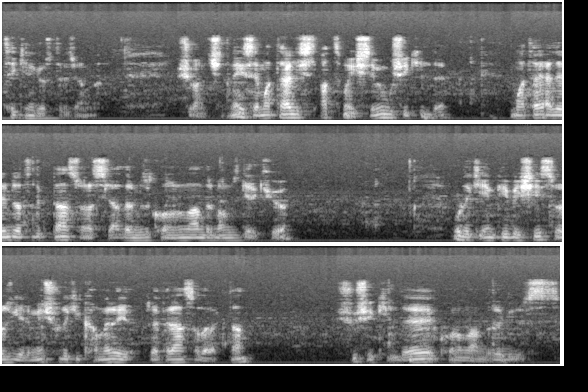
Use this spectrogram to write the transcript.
tekini göstereceğim ben. Şu an için. Neyse materyal atma işlemi bu şekilde. Materyallerimizi atadıktan sonra silahlarımızı konumlandırmamız gerekiyor. Buradaki MP5'i söz gelimi şuradaki kamerayı referans alaraktan şu şekilde konumlandırabiliriz.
